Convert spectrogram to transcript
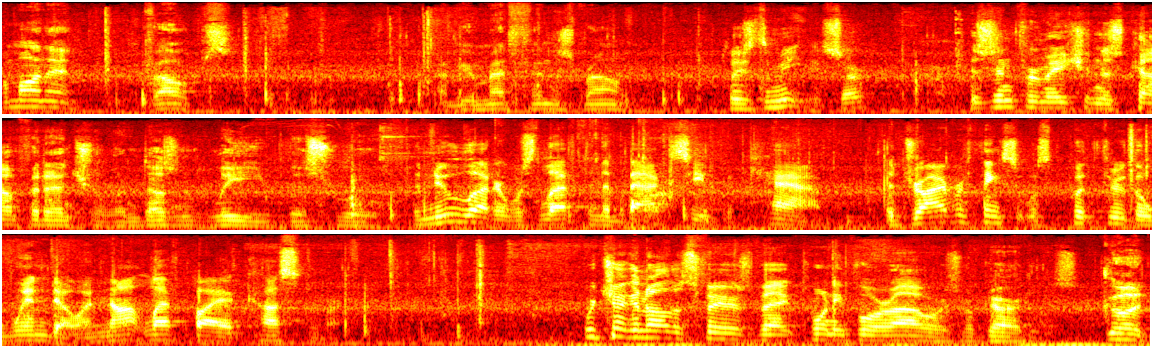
come on in. Phelps, have you met Finis Brown? Pleased to meet you, sir. This information is confidential and doesn't leave this room. The new letter was left in the back seat of the cab. The driver thinks it was put through the window and not left by a customer. We're checking all the spares back 24 hours regardless. Good.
